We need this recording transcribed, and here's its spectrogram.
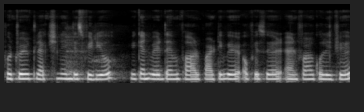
footwear collection in this video. You can wear them for party wear, office wear and for college wear.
